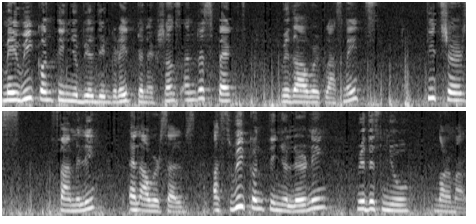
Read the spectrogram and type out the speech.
May we continue building great connections and respect with our classmates, teachers, family, and ourselves as we continue learning with this new normal.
